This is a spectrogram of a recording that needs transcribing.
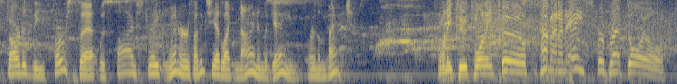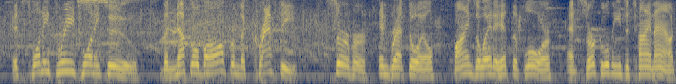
started the first set with five straight winners, I think she had like nine in the game or in the match. 22 22. How about an ace for Brett Doyle? It's 23 22. The knuckleball from the crafty server in Brett Doyle finds a way to hit the floor, and Circle needs a timeout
